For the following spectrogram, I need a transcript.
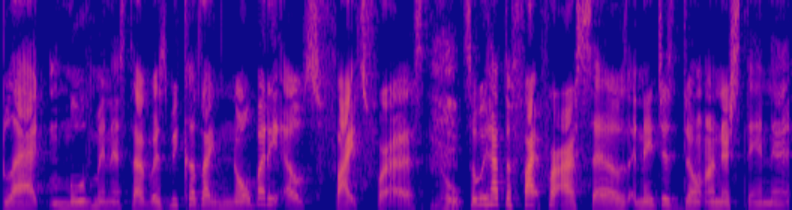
black movement and stuff. It's because like nobody else fights for us. Nope. So we have to fight for ourselves, and they just don't understand that,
